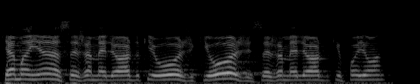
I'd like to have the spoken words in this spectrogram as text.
que amanhã seja melhor do que hoje, que hoje seja melhor do que foi ontem.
